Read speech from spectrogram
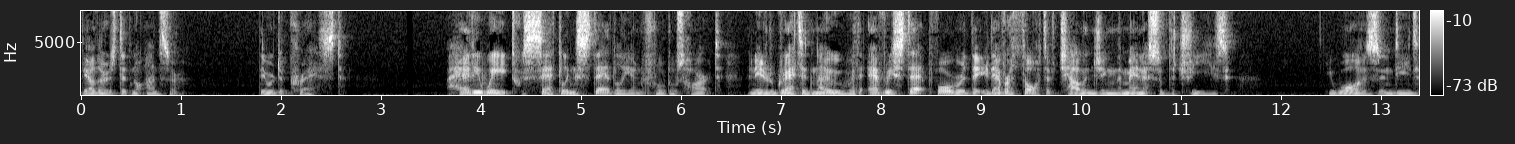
The others did not answer. They were depressed. A heavy weight was settling steadily on Frodo's heart, and he regretted now with every step forward that he'd ever thought of challenging the menace of the trees. He was, indeed,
